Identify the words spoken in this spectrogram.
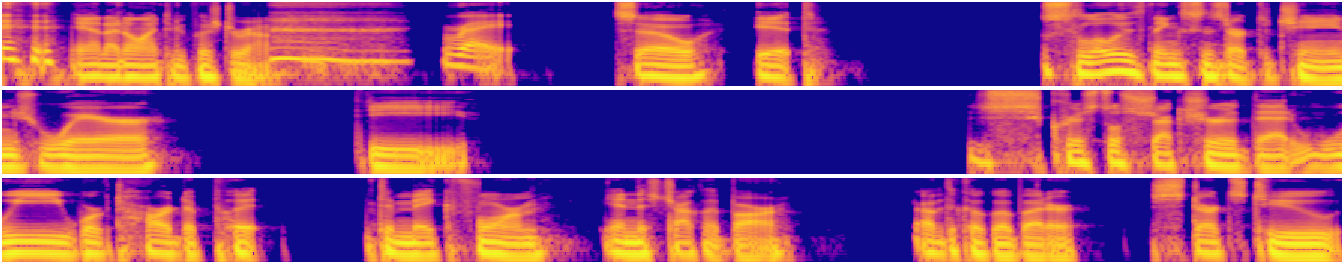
and I don't like to be pushed around. right. So it slowly things can start to change where the crystal structure that we worked hard to put to make form in this chocolate bar of the cocoa butter starts to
